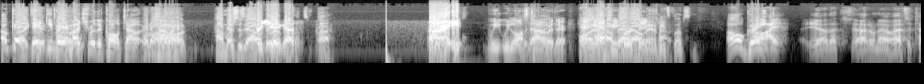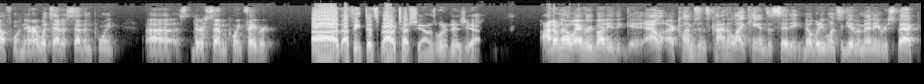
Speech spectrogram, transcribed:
Okay, All right, thank Ty- you very Tyler, much for the call, Tyler. Hold on, Tyler. hold on. How much does Alabama? Appreciate it, guys. Uh, All right. We we lost Tyler Mike? there. Ha- wanna know how happy birthday, Alabama Tyler. beats Clemson. Oh, great. Oh, I, yeah, that's I don't know. That's a tough one there. What's that? A seven point? Uh, they're a seven point favorite. Uh, I think that's about a touchdown, is what it is. Yeah. I don't know. Everybody that get, uh, Clemson's kind of like Kansas City. Nobody wants to give them any respect,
